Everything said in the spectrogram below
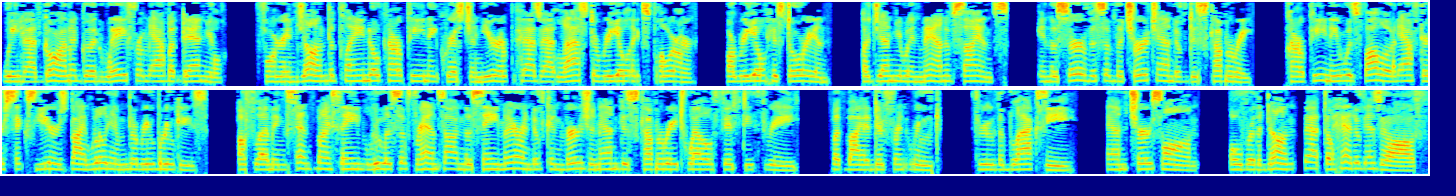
We had gone a good way from Abbot Daniel, for in John the Plano Carpini Christian Europe has at last a real explorer, a real historian, a genuine man of science, in the service of the church and of discovery. Carpini was followed after six years by William de Rubruquis, a Fleming sent by St. Louis of France on the same errand of conversion and discovery 1253, but by a different route, through the Black Sea, and Cherson, over the Don at the head of Azov,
